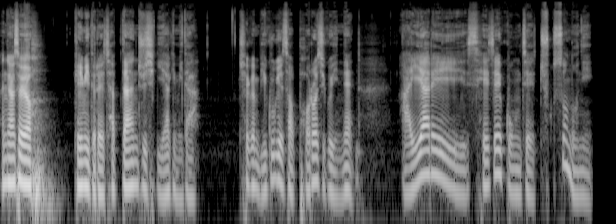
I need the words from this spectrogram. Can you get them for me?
안녕하세요. 개미들의 잡다한 주식 이야기입니다. 최근 미국에서 벌어지고 있는 IRA 세제 공제 축소 논의,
